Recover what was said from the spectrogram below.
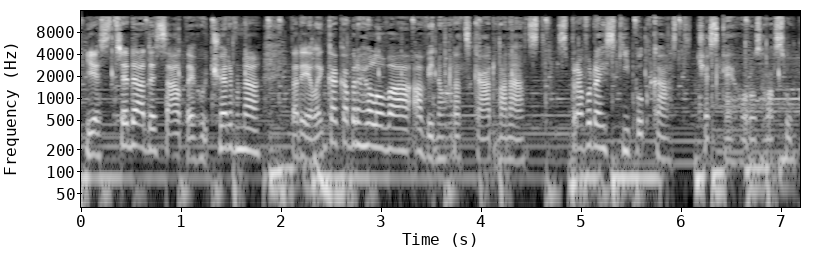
Je středa 10. června, tady je Lenka Kabrhelová a Vinohradská 12, spravodajský podcast Českého rozhlasu.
